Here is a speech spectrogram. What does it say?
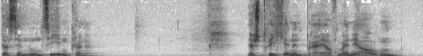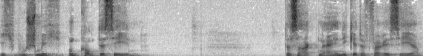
dass er nun sehen könne. Er strich einen Brei auf meine Augen, ich wusch mich und konnte sehen. Da sagten einige der Pharisäer,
